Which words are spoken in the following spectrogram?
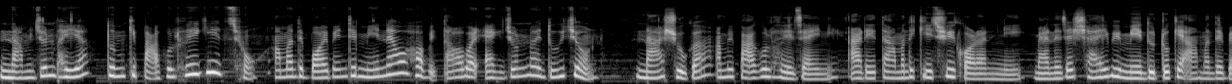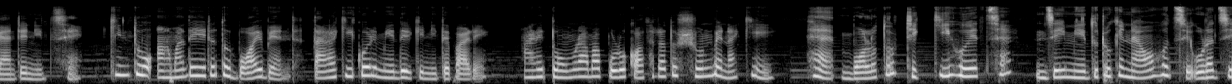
নামজন ভাইয়া, তুমি কি পাগল হয়ে গিয়েছো? আমাদের বয় ব্যান্ডে মেয়ে নেওয়া হবে, তাও আবার একজন নয়, দুইজন? না সুগা, আমি পাগল হয়ে যাইনি, আর এটা আমাদের কিছুই করার নেই। ম্যানেজার সাহেবই মেয়ে দুটোকে আমাদের ব্যান্ডে নিচ্ছে। কিন্তু আমাদের এটা তো বয় ব্যান্ড তারা কি করে মেয়েদেরকে নিতে পারে? আরে তোমরা আমার পুরো কথাটা তো শুনবে নাকি? হ্যাঁ বলো তো, ঠিক কি হয়েছে? যেই মেয়ে দুটোকে নেওয়া হচ্ছে, ওরা যে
